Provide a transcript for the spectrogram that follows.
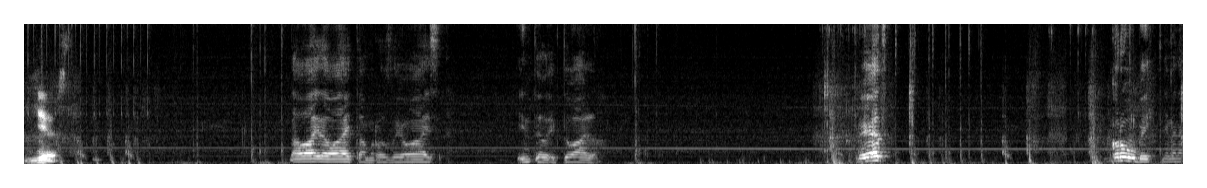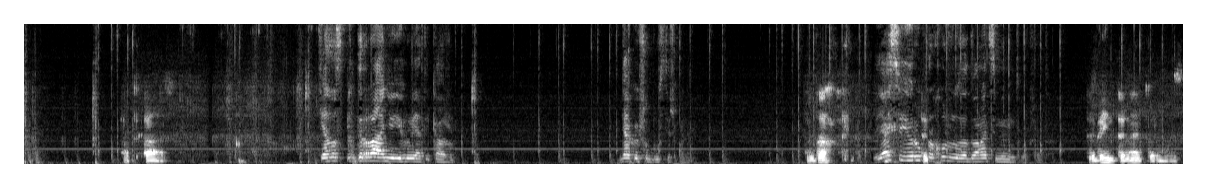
Єс. Давай, давай там, розвивайся. Інтелектуально. Привіт! Корову бий, не мене. Отказ. Я за спідраню ігру, я ти кажу. Дякую, що бустиш мене. Да. Я цю ігру проходжу за 12 минут взагалі. Тебе інтернет тормозить.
